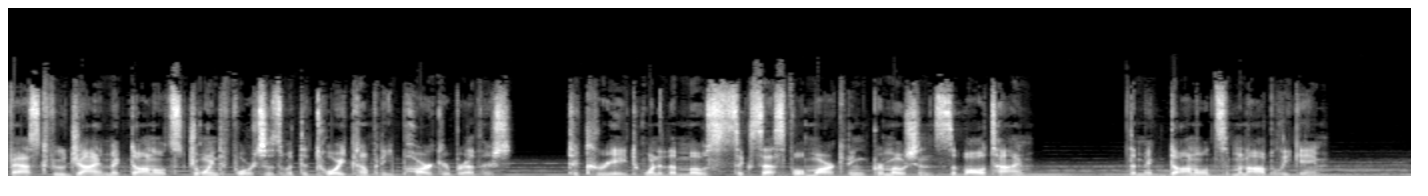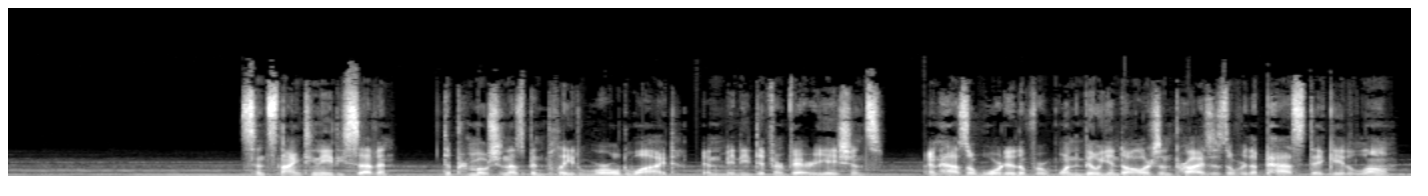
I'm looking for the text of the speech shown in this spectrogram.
fast food giant McDonald's joined forces with the toy company Parker Brothers to create one of the most successful marketing promotions of all time the McDonald's Monopoly game. Since 1987, the promotion has been played worldwide in many different variations and has awarded over $1 billion in prizes over the past decade alone.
